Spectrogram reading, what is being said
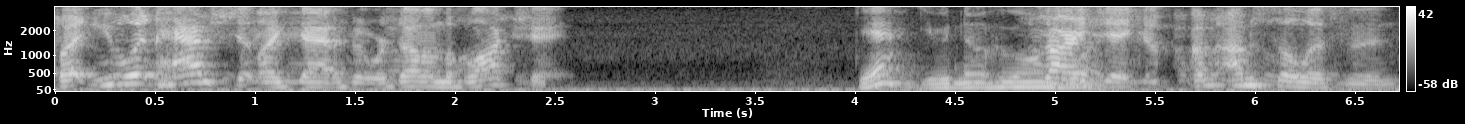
but you wouldn't have shit like that if it were done on the blockchain. Yeah, you would know who owns Sorry, what. Jacob. I'm, I'm still listening.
